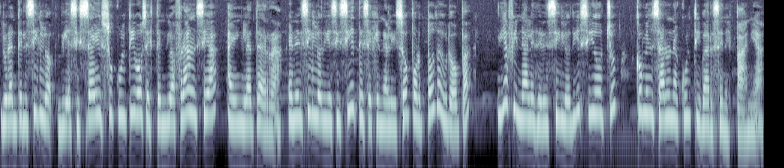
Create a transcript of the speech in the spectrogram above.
Durante el siglo XVI su cultivo se extendió a Francia e Inglaterra. En el siglo XVII se generalizó por toda Europa y a finales del siglo XVIII comenzaron a cultivarse en España.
